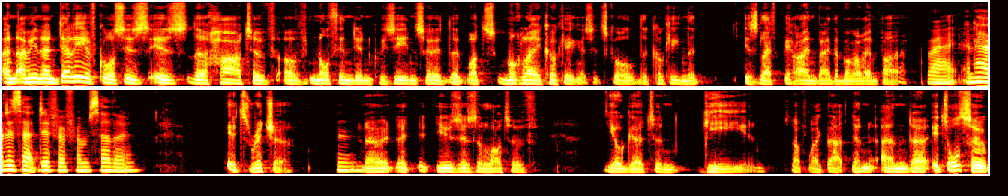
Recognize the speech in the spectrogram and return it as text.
and I mean, and Delhi, of course, is is the heart of, of North Indian cuisine. So that what's Mughlai cooking, as it's called, the cooking that is left behind by the Mughal Empire. Right. And how does that differ from Southern? It's richer. You know, it, it, it uses a lot of yogurt and ghee and stuff like that. And and uh, it's also,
